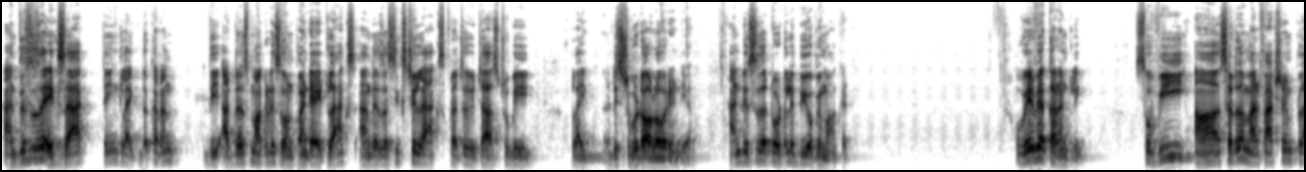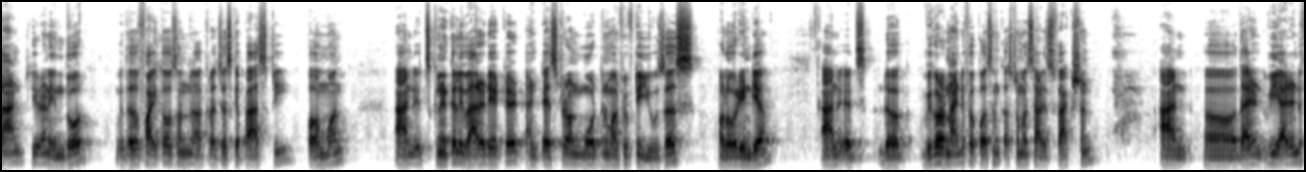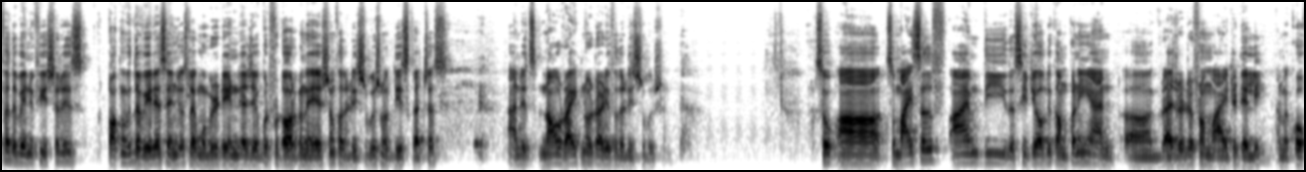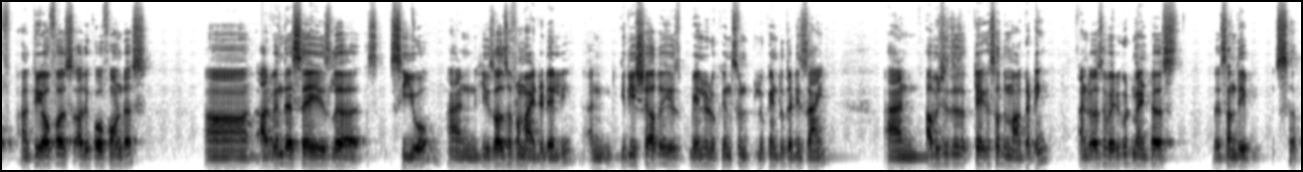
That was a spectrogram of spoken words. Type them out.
And this is the exact thing like the current the address market is 1.8 lakhs and there's a 60 lakhs crutches which has to be like distributed all over India. And this is a totally BOP market. Where we are currently, so we uh, set up a manufacturing plant here in Indore with a 5,000 uh, crutches capacity per month, and it's clinically validated and tested on more than 150 users all over India. And it's the we got a 95% customer satisfaction, and uh, then we identify the beneficiaries talking with the various NGOs like Mobility India, Jaipur Foot Organization for the distribution of these crutches, and it's now right now ready for the distribution. So, uh, so myself, I'm the, the CTO of the company and uh, graduated from IIT Delhi, and my co- uh, three of us are the co-founders. Uh, Arvind Desai is the CEO, and he's also from IIT Delhi. And Girish Yadav is mainly looking to, looking into the design. And Abhijit is the takes of the marketing, and he was a very good mentors, the Sandeep sir.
